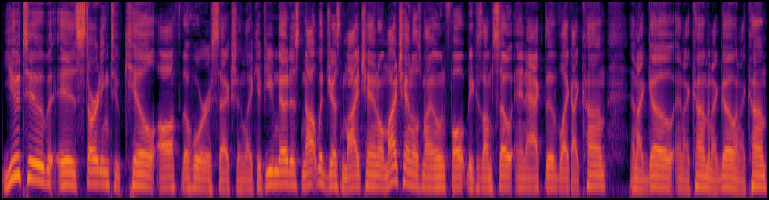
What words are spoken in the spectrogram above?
YouTube is starting to kill off the horror section. Like, if you've noticed, not with just my channel, my channel is my own fault because I'm so inactive. Like, I come and I go and I come and I go and I come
